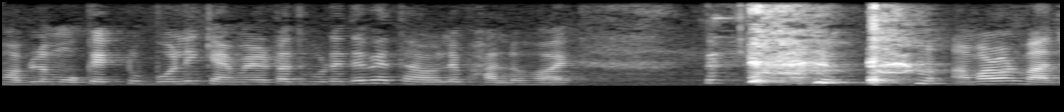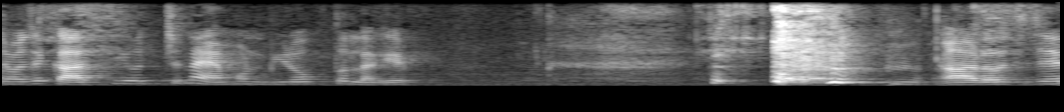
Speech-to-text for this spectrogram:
ভাবলাম ওকে একটু বলি, ক্যামেরাটা ধরে দেবে তাহলে ভালো হয়। আমার মাঝে মাঝে কাশি হচ্ছে না, এমন বিরক্ত লাগে। আর হচ্ছে যে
